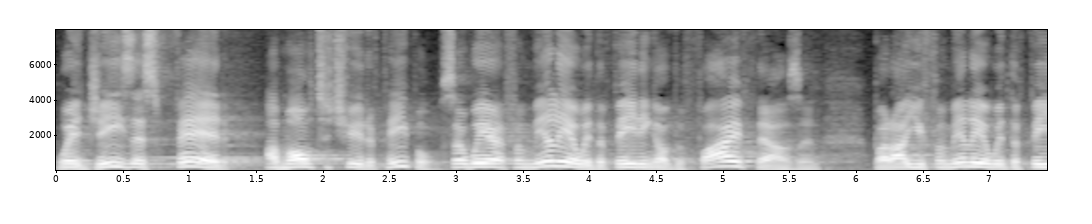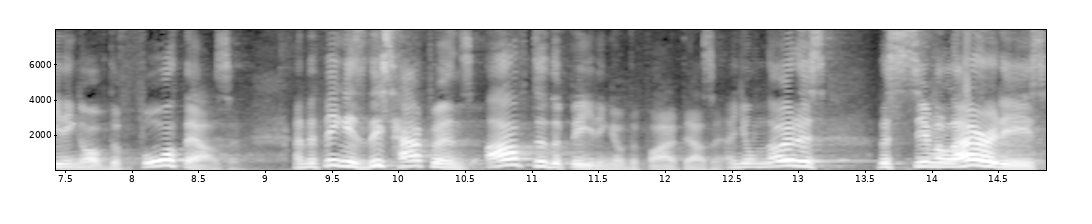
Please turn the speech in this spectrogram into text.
where Jesus fed a multitude of people. So we're familiar with the feeding of the 5,000, but are you familiar with the feeding of the 4,000? And the thing is, this happens after the feeding of the 5,000. And you'll notice the similarities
